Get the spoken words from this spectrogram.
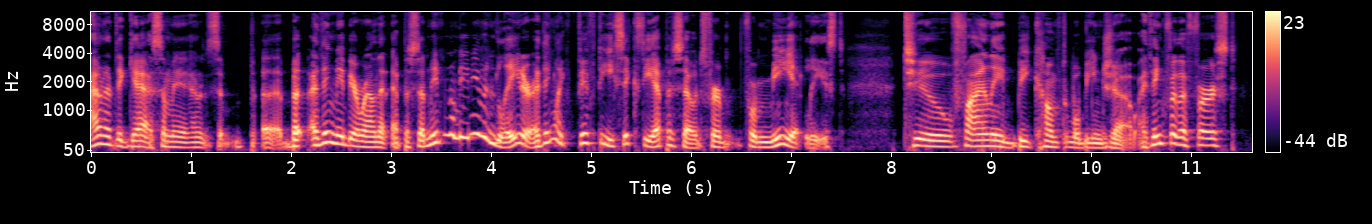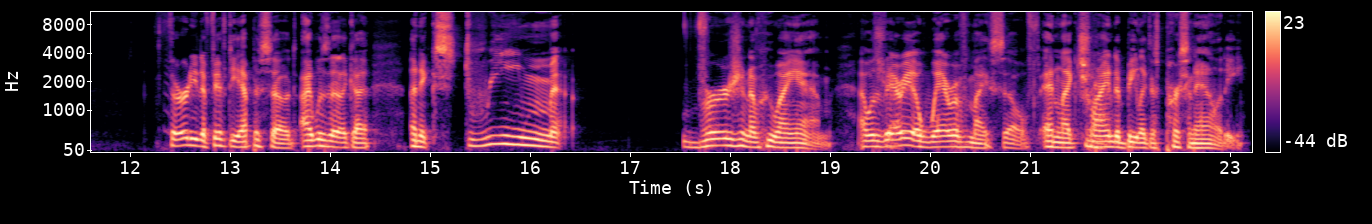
I would have to guess. I mean, uh, but I think maybe around that episode, maybe maybe even later. I think like 50, 60 episodes for for me at least to finally be comfortable being Joe. I think for the first 30 to 50 episodes, I was uh, like a an extreme version of who I am. I was very aware of myself and like trying to be like this personality.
